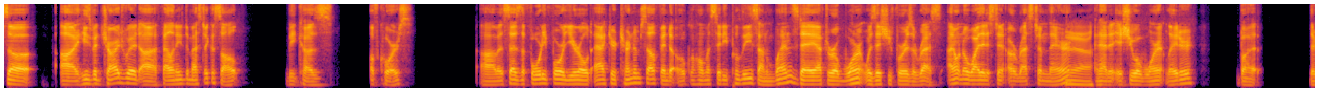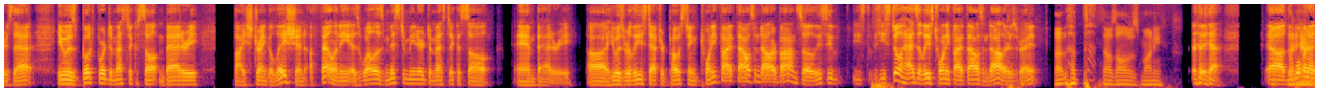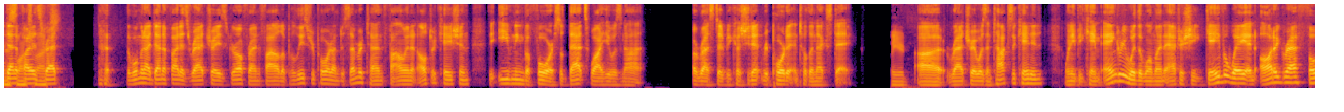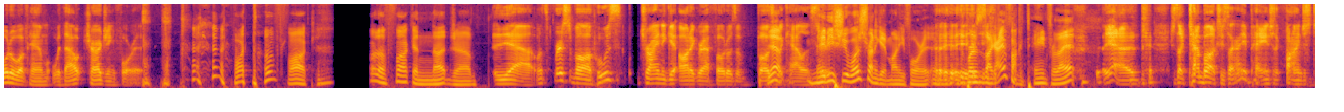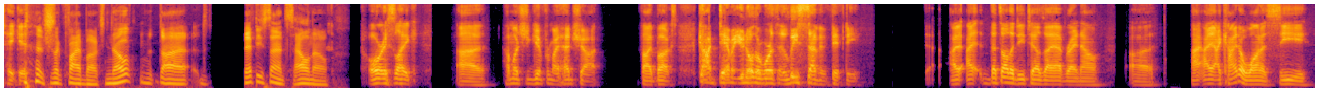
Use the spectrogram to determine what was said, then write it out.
So uh, he's been charged with uh, felony domestic assault because, of course. Uh, it says the 44 year old actor turned himself into Oklahoma City police on Wednesday after a warrant was issued for his arrest. I don't know why they just didn't arrest him there Yeah. and had to issue a warrant later, but there's that. He was booked for domestic assault and battery by strangulation, a felony, as well as misdemeanor domestic assault and battery. Uh, he was released after posting twenty five thousand dollar bond, so at least he he, he still has at least twenty five thousand dollars, right? That, that, that was all of his money. yeah. Uh, the woman had in his identified as. Rat. the woman identified as Ratray's girlfriend filed a police report on December 10th following an altercation the evening before. So that's why he was not arrested because she didn't report it until the next day. Weird. Uh, Ratray was intoxicated when he became angry with the woman after she gave away an autographed photo of him without charging for it. what the fuck? What a fucking nut job. Yeah. Well, first of all, who's trying to get autograph photos of Buzz Yeah, McCallister? Maybe she was trying to get money for it. And the person's like, I ain't fucking paying for that. Yeah, she's like ten bucks. He's like, I ain't paying. She's like, fine, just take it. She's like, five bucks. Nope. Uh, 50 cents. Hell no. or it's like, uh, how much you give for my headshot? Five bucks. God damn it! You know they're worth at least seven fifty. I, I. That's all the details I have right now. Uh, I, I, I kind of want to see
